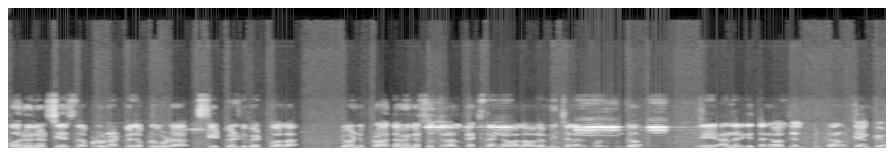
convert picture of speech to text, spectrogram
ఫోర్ వీలర్స్ చేసేటప్పుడు నడిపేటప్పుడు కూడా సీట్ బెల్ట్ పెట్టుకోవాలా. ఇటువంటి ప్రాథమిక సూత్రాలు ఖచ్చితంగా వాళ్ళు అవలంబించాలని కోరుకుంటూ అందరికీ ధన్యవాదాలు తెలుపుకుంటాను థ్యాంక్ యూ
